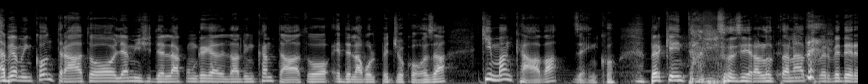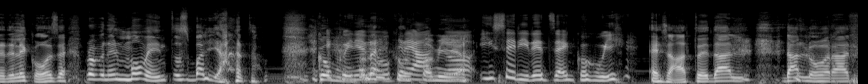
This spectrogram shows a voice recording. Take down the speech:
Abbiamo incontrato gli amici della Congrega del Dado Incantato e della Volpe Giocosa. Chi mancava? Zenko, perché intanto si era allontanato per vedere delle cose proprio nel momento sbagliato. e Comunque- quindi non è abbiamo creato mia. inserire Zenko qui. Esatto, e dal- da allora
